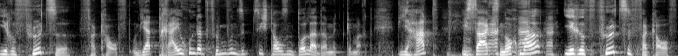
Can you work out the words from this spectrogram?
ihre Fürze verkauft und die hat 375.000 Dollar damit gemacht. Die hat, ich sag's nochmal, ihre Fürze verkauft.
